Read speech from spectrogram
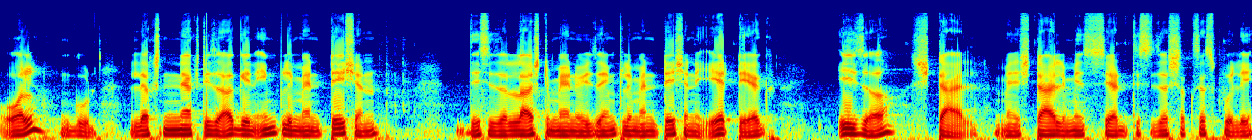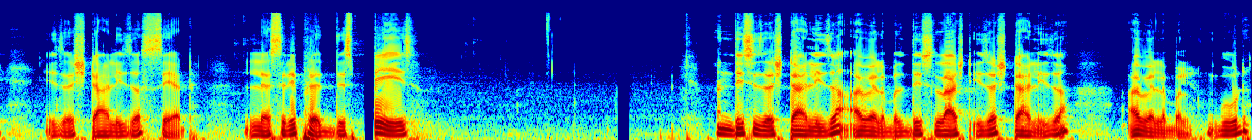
All good. Next next is again implementation. This is the last menu is implementation. A tag is a style. Means style means set. This is a successfully is a style is a set. Let's refresh this page and this is a style is a available. This last is a style is a available. Good.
